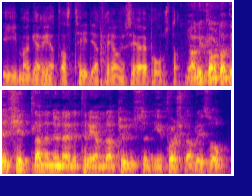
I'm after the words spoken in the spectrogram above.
i Margaretas tidiga treåringsserie på onsdag. Ja, det är klart att det är kittlande nu när det är 300 000 i första pris och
